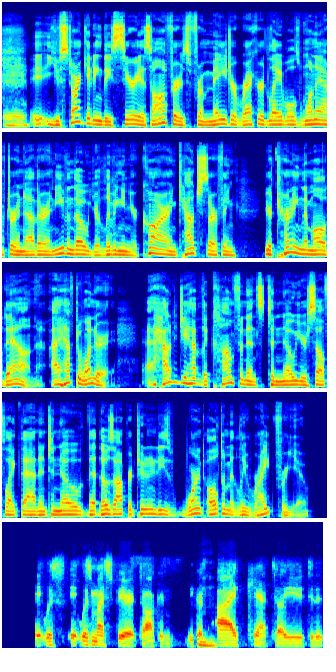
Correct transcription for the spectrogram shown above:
mm-hmm. you start getting these serious offers from major record labels, one after another. And even though you're living in your car and couch surfing, you're turning them all down. I have to wonder how did you have the confidence to know yourself like that and to know that those opportunities weren't ultimately right for you It was it was my spirit talking because Mhm. I can't tell you to the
